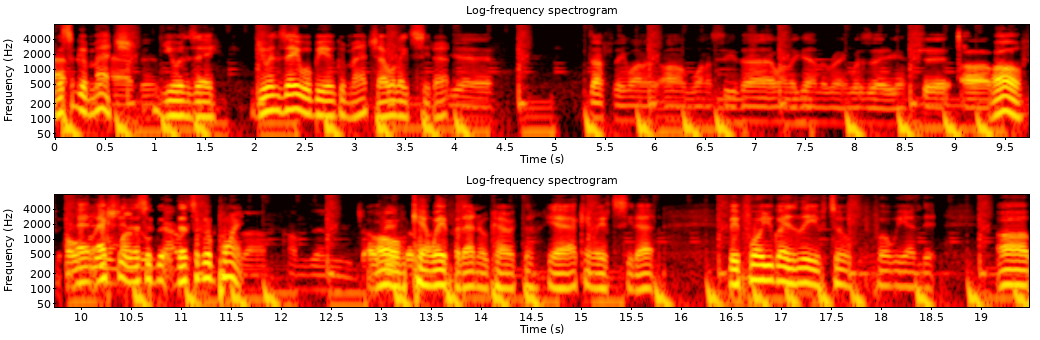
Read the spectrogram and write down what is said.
That's a good match. happened. You and Zay. You and Zay will be a good match. I would like to see that. Yeah. Definitely want to uh, want to see that. I want to get in the ring with Zay and shit. Um, Oh, and actually that's a good that's a good point. Comes, out- comes in. that'll be a Oh, can't wait for that new character. Yeah, I can't wait to see that. Before you guys leave, too, before we end it, uh,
